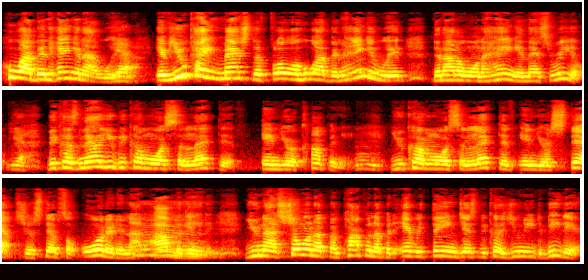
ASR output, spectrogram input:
who I've been hanging out with. Yeah. If you can't match the flow of who I've been hanging with, then I don't want to hang, and that's real. Yeah. Because now you become more selective in your company. Mm. You become more selective in your steps. Your steps are ordered and not Mm. obligated. You're not showing up and popping up at everything just because you need to be there.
